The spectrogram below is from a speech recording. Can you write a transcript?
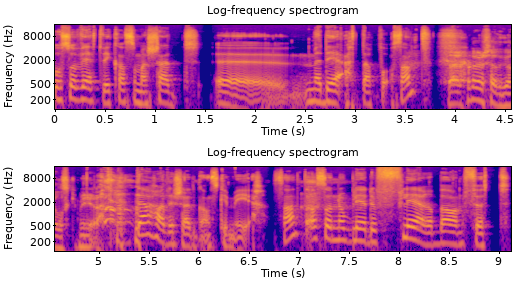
og så vet vi hva som har skjedd uh, med det etterpå. sant? Der har det skjedd ganske mye. Der har det skjedd ganske mye. sant? Altså Nå blir det flere barn født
